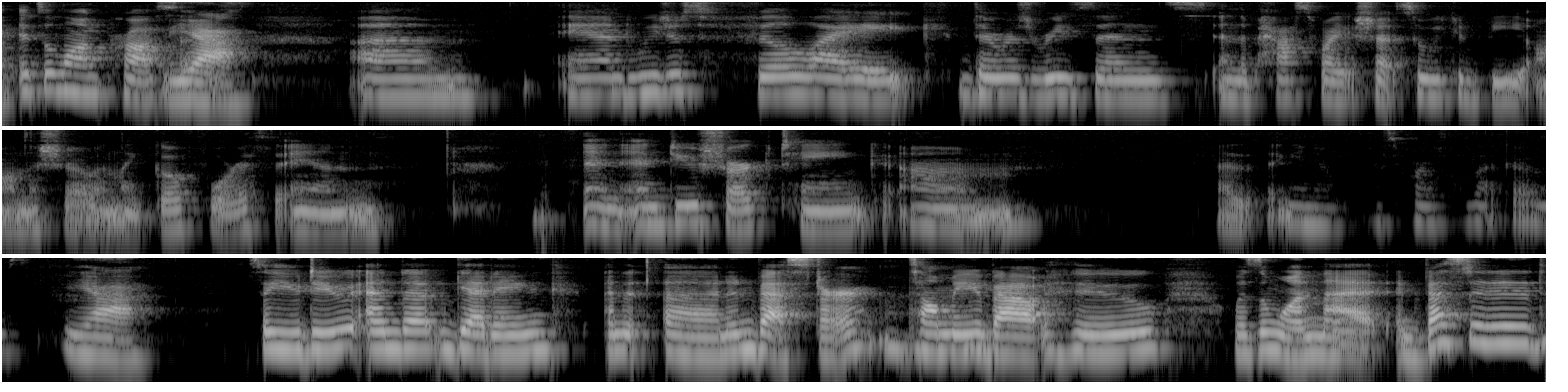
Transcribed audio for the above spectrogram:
it's, a, it's a long process Yeah. um, and we just feel like there was reasons in the past why it shut so we could be on the show and like go forth and and and do Shark Tank. Um, as, you know, as far as all that goes. Yeah. So you do end up getting an, uh, an investor. Tell Mm-hmm. me about who was the one that invested.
